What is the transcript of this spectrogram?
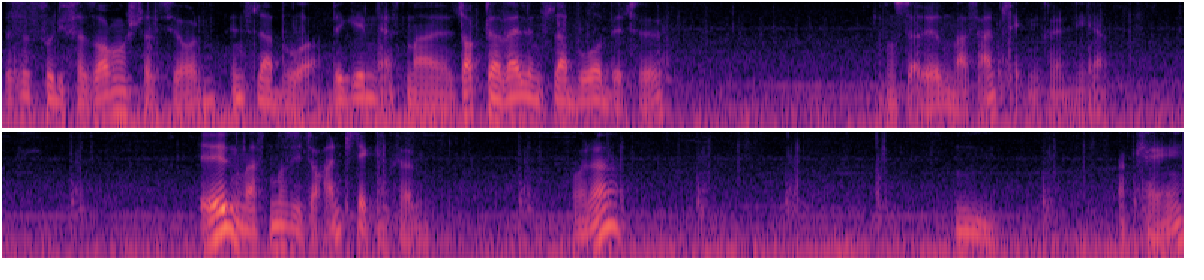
das ist wohl die Versorgungsstation ins Labor. Wir gehen erstmal Dr. Well ins Labor, bitte. Ich muss da irgendwas anklicken können hier. Irgendwas muss ich doch anklicken können. Oder? Hm. Okay.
